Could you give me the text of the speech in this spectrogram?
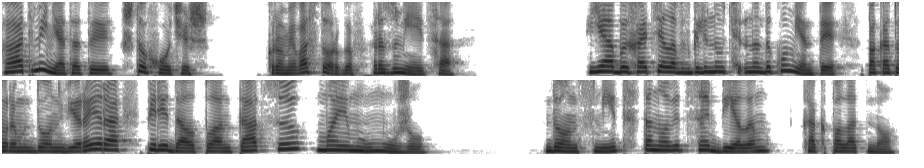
А от меня-то ты что хочешь? Кроме восторгов, разумеется. Я бы хотела взглянуть на документы, по которым Дон Вирейра передал плантацию моему мужу. Дон Смит становится белым, как полотно.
